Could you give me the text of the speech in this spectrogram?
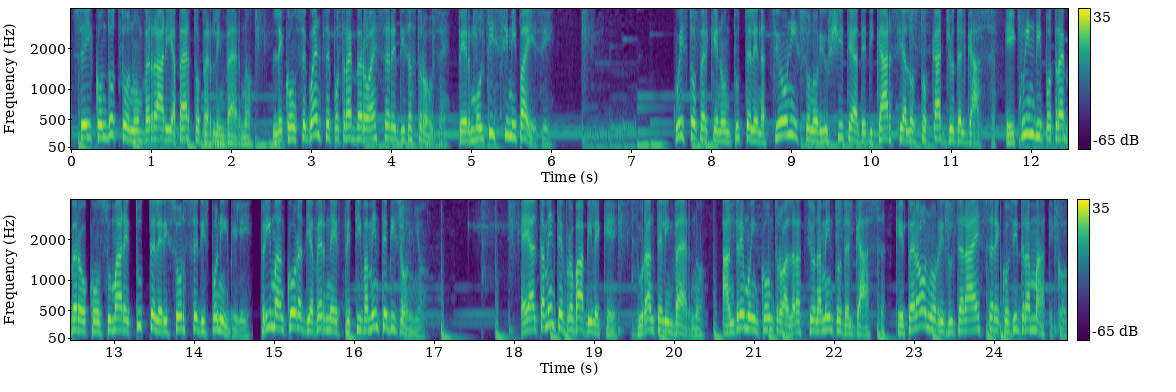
Se il condotto non verrà riaperto per l'inverno, le conseguenze potrebbero essere disastrose per moltissimi paesi. Questo perché non tutte le nazioni sono riuscite a dedicarsi allo stoccaggio del gas e quindi potrebbero consumare tutte le risorse disponibili, prima ancora di averne effettivamente bisogno. È altamente probabile che, durante l'inverno, andremo incontro al razionamento del gas, che però non risulterà essere così drammatico.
